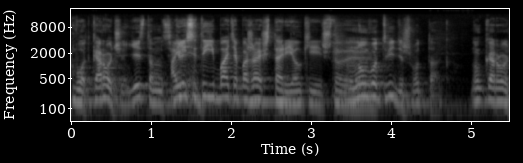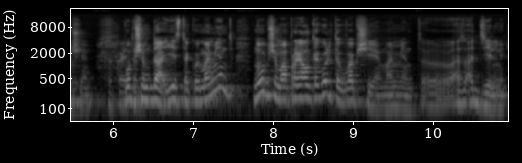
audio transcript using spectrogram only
Вот, короче, есть там... А секрет- если ты ебать обожаешь тарелки, что? Ну вот видишь, вот так. Ну, короче, в общем, да, есть такой момент. Ну, в общем, а про алкоголь так вообще момент э, отдельный.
